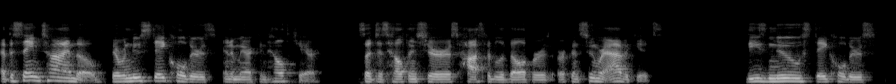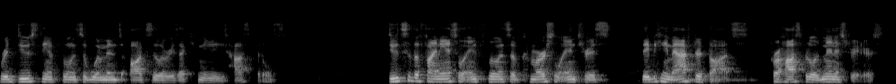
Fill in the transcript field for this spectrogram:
At the same time, though, there were new stakeholders in American healthcare, such as health insurers, hospital developers, or consumer advocates, these new stakeholders reduce the influence of women's auxiliaries at community hospitals. Due to the financial influence of commercial interests, they became afterthoughts for hospital administrators.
